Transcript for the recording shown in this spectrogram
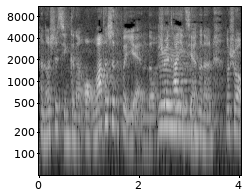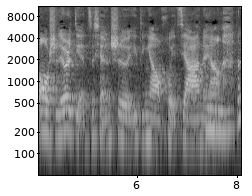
很多事情可能哦，我妈她是特别严的，所以她以前可能都说哦，十二点之前是一定要回家那样，但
